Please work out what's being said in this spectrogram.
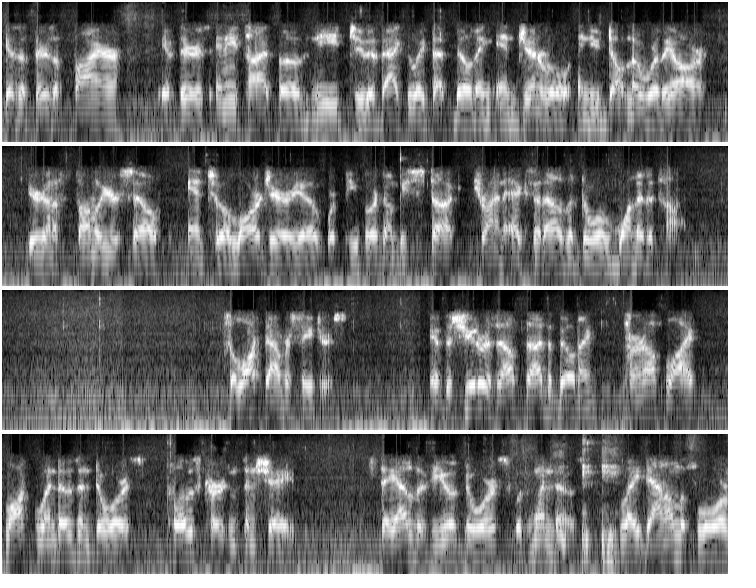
Because if there's a fire, if there's any type of need to evacuate that building in general and you don't know where they are, you're going to funnel yourself into a large area where people are going to be stuck trying to exit out of the door one at a time. So, lockdown procedures. If the shooter is outside the building, turn off lights, lock windows and doors, close curtains and shades. Stay out of the view of doors with windows. lay down on the floor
